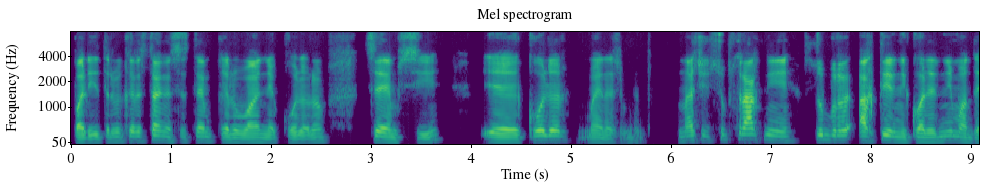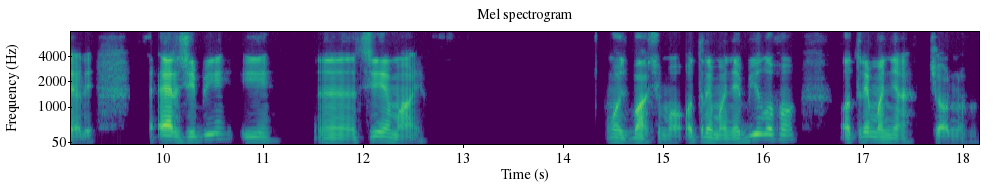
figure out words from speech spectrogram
палітр, використання систем керування кольором, CMC, е, колір менеджмент. Значить, субстрактні субактивні колірні моделі RGB і е, CMI. Ось бачимо отримання білого, отримання чорного.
